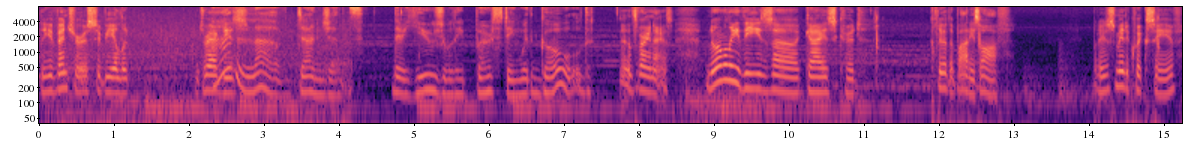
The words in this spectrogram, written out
the adventurers should be able to drag I these. love dungeons. They're usually bursting with gold. That's very nice. Normally these uh, guys could clear the bodies off. But I just made a quick save.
